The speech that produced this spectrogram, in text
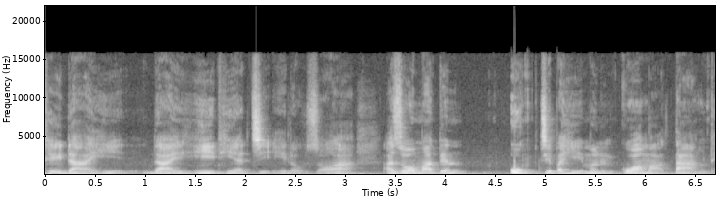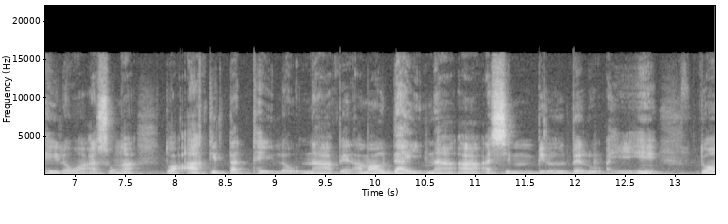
the dai hi dai hi thia chi hi lo zo a. A zo ma ten อุกจิบอหิมันนุนกว่ามาต่างเทโลวาอสุงะตัวอากิตัดเทโลนาเป็นอามาไดนาอาอสิมบิลเบลุอหิฮีตัว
